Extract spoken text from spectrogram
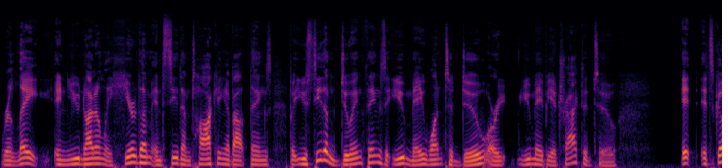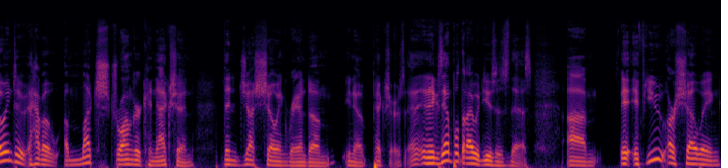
relate and you not only hear them and see them talking about things, but you see them doing things that you may want to do or you may be attracted to, it it's going to have a, a much stronger connection than just showing random, you know, pictures. And an example that I would use is this. Um, if you are showing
